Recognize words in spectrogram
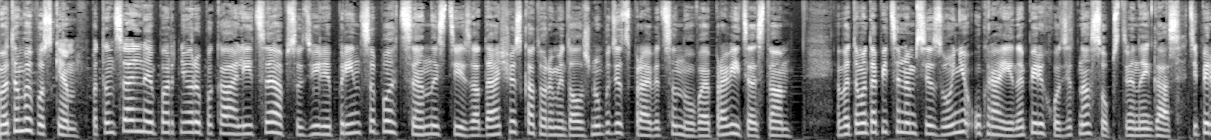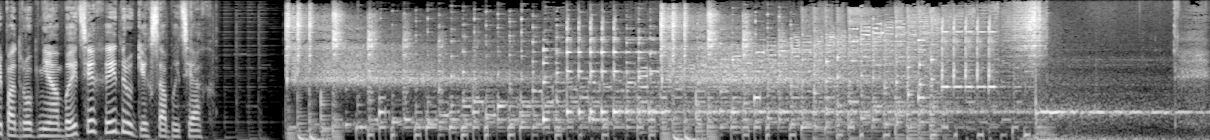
В этом выпуске потенциальные партнеры по коалиции обсудили принципы, ценности и задачи, с которыми должно будет справиться новое правительство. В этом отопительном сезоне Украина переходит на собственный газ. Теперь подробнее об этих и других событиях.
